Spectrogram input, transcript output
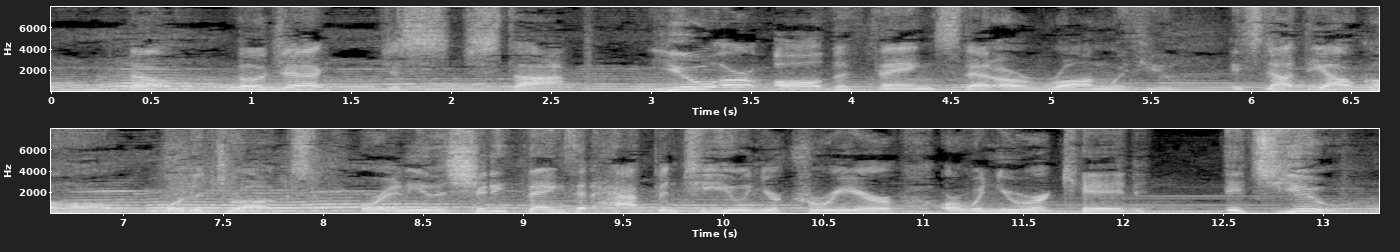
No, no, Bojack, just stop. You are all the things that are wrong with you. It's not the alcohol, or the drugs, or any of the shitty things that happened to you in your career, or when you were a kid. It's you.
